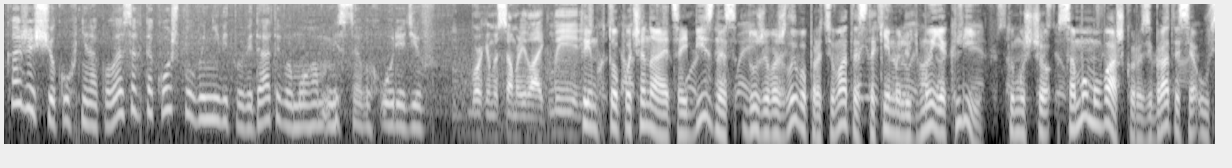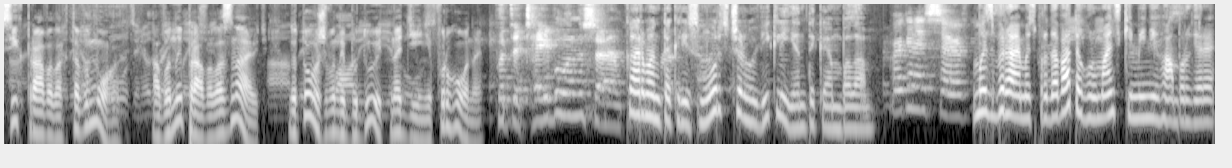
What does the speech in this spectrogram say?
каже, що кухні на колесах також повинні відповідати вимогам місцевих урядів. Тим, хто починає цей бізнес, дуже важливо працювати з такими людьми, як Лі, тому що самому важко розібратися у всіх правилах та вимогах. А вони правила знають. До того ж, вони будують надійні фургони. Кармен та Кріс Морс – чергові клієнти serve Ми збираємось продавати гурманські міні-гамбургери.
